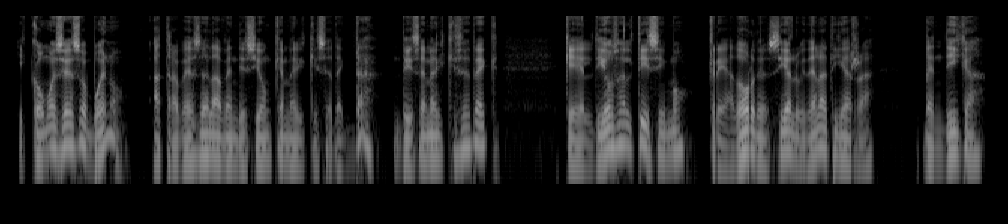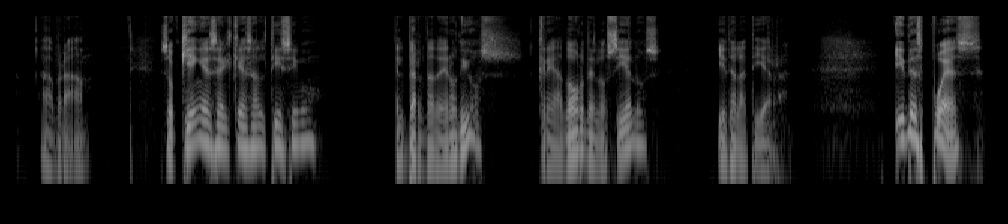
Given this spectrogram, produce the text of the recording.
¿Y cómo es eso? Bueno, a través de la bendición que Melquisedec da. Dice Melquisedec que el Dios Altísimo, creador del cielo y de la tierra, bendiga a Abraham. So, ¿Quién es el que es altísimo? El verdadero Dios, creador de los cielos y de la tierra. Y después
